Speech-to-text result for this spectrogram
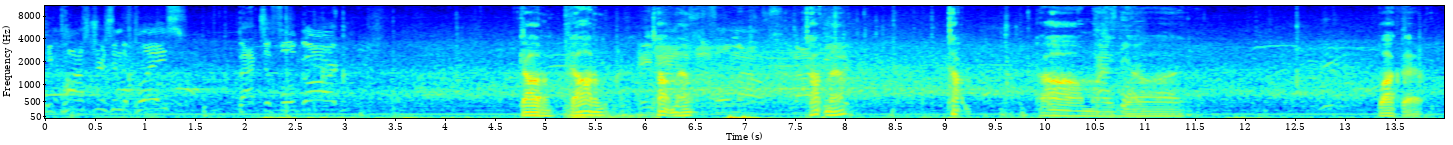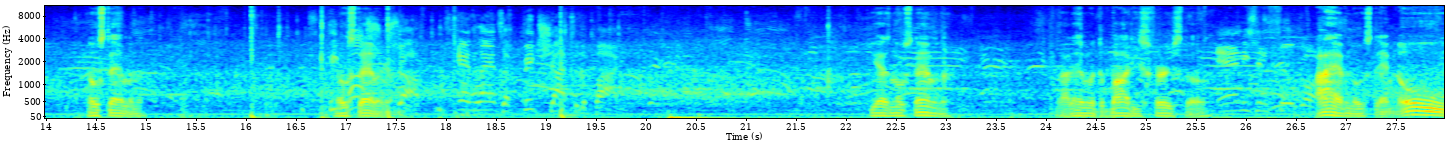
He postures into place. Back to full guard. Got him. Got him. Top mount. Full mount. Not Top mount. Top. Oh my god. Block that. No stamina. No stamina. And lands a big shot to the body. He has no stamina. Gotta hit him with the bodies first, though. And he's in full guard. I have no stamina. Oh,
